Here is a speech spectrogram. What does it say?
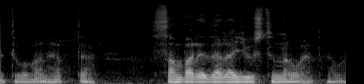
inte ihåg vad han hette. Somebody that I used to know hette den?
